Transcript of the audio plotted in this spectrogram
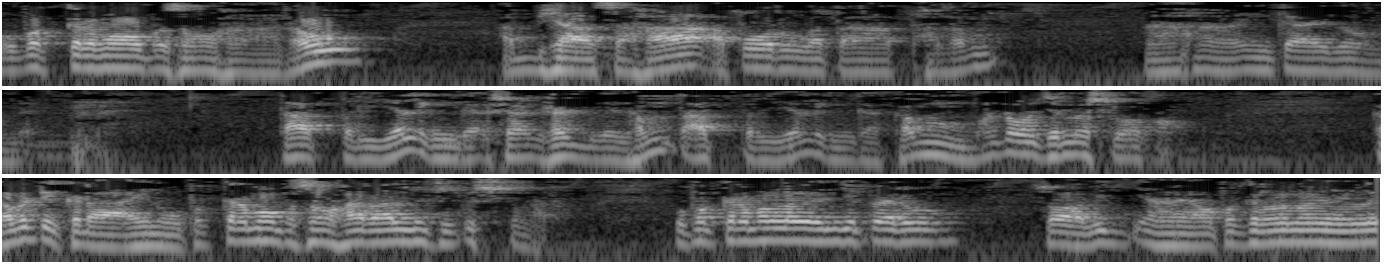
ఉపక్రమోపసంహారం అభ్యాస అపూర్వత ఫలం. ఇంకా ఏదో ఉంది. తాత్పర్య లింగ షడ్విధం తాత్పర్య లింగకం అంటే ఒక చిన్న శ్లోకం. కాబట్టి ఇక్కడ ఆయన ఉపక్రమోపసంహారాలను చూపిస్తున్నారు. ఉపక్రమంలో ఏం చెప్పారు? సో అవిజ్ఞ ఉపక్రమంలో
